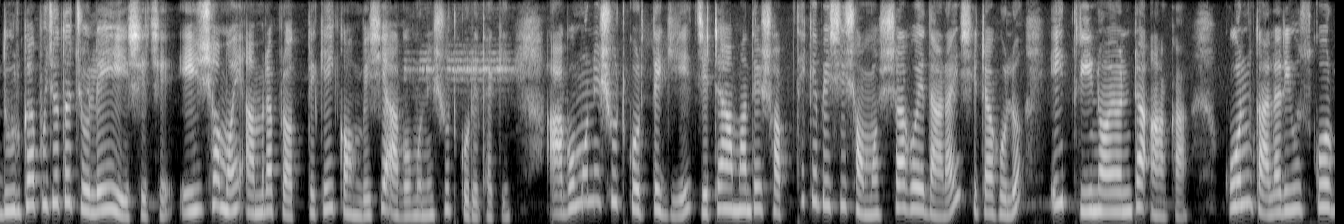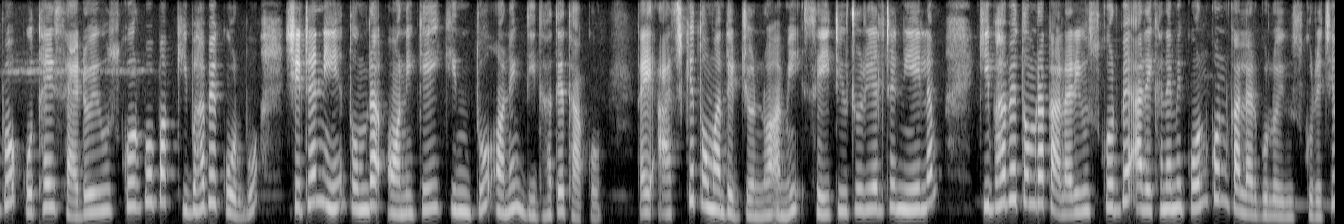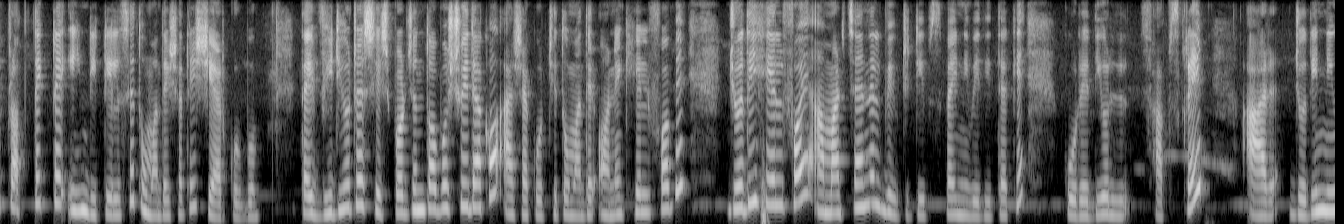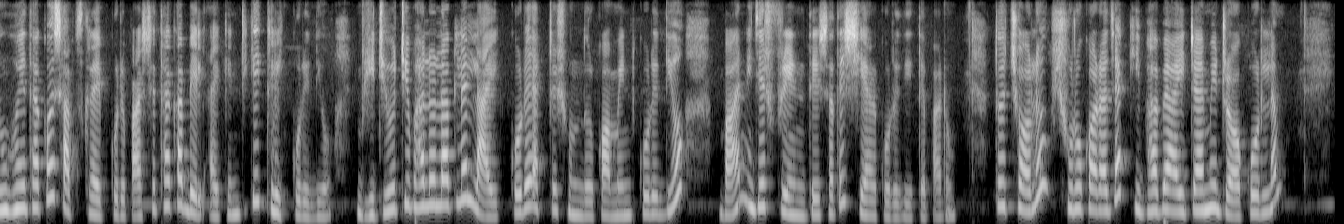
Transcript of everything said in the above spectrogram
দুর্গাপুজো তো চলেই এসেছে। এই সময় আমরা প্রত্যেকেই কম বেশি আগমনী শ্যুট করে থাকি। আগমনী শ্যুট করতে গিয়ে যেটা আমাদের সবথেকে বেশি সমস্যা হয়ে দাঁড়ায় সেটা হলো এই ত্রিনয়নটা আঁকা। কোন কালার ইউজ করব, কোথায় শ্যাডো ইউজ করব বা কীভাবে করব, সেটা নিয়ে তোমরা অনেকেই কিন্তু অনেক দ্বিধাতে থাকো। তাই আজকে তোমাদের জন্য আমি সেই টিউটোরিয়ালটা নিয়ে এলাম। কীভাবে তোমরা কালার ইউজ করবে আর এখানে আমি কোন কোন কালারগুলো ইউজ করেছি প্রত্যেকটা ইন ডিটেলসে তোমাদের সাথে শেয়ার করব। তাই ভিডিওটা শেষ পর্যন্ত অবশ্যই দেখো, আশা করছি তোমাদের অনেক হেল্প হবে। যদি হেল্প হয়, আমার চ্যানেল বিউটি টিপস বাই নিবেদিতাকে করে দিও সাবস্ক্রাইব আর যদি নিউ হয়ে থাকো সাবস্ক্রাইব করে পাশে থাকা বেল আইকনটিকে ক্লিক করে দিও। ভিডিওটি ভালো লাগলে লাইক করে একটা সুন্দর কমেন্ট করে দিও বা নিজের ফ্রেন্ডদের সাথে শেয়ার করে দিতে পারো। তো চলো শুরু করা যাক কীভাবে আইটা আমি ড্র করলাম।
